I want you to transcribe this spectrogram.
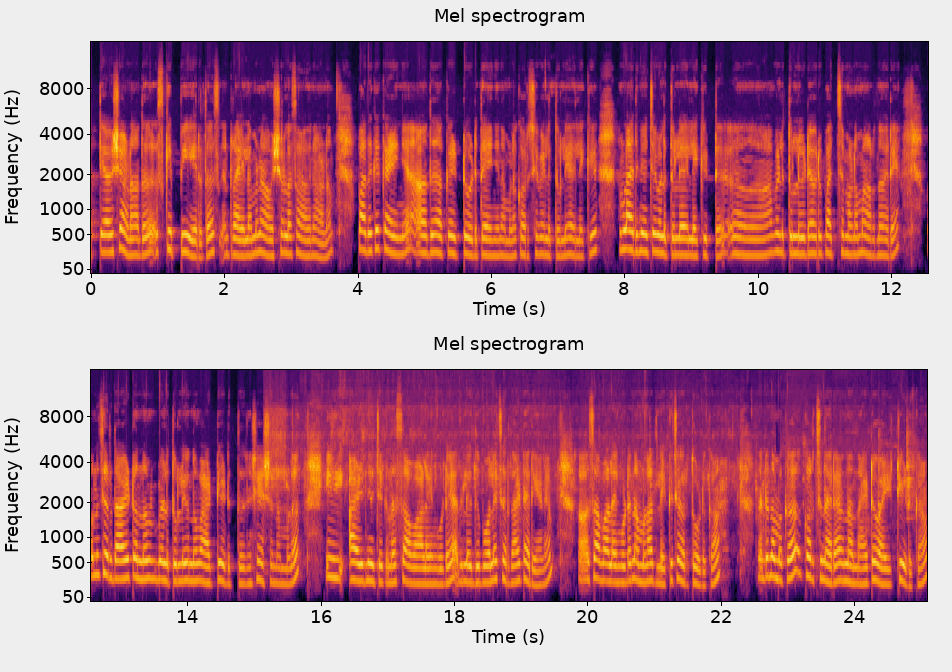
അത്യാവശ്യമാണ്. അത് സ്കിപ്പ് ചെയ്യരുത്. ഡ്രൈ ലെമൺ ആവശ്യമുള്ള സാധനമാണ്. അപ്പോൾ അതൊക്കെ കഴിഞ്ഞ് അതൊക്കെ ഇട്ട് കൊടുത്ത് കഴിഞ്ഞ് നമ്മൾ കുറച്ച് വെളുത്തുള്ളി അതിലേക്ക് നമ്മൾ അരിഞ്ഞ് വെച്ച വെളുത്തുള്ളി അതിലേക്ക് ഇട്ട് ആ വെളുത്തുള്ളിയുടെ ഒരു പച്ചമണം മാറുന്ന വരെ ഒന്ന് ചെറുതായിട്ടൊന്ന് വെളുത്തുള്ളി ഒന്ന് വാട്ടിയെടുത്തതിന് ശേഷം നമ്മൾ ഈ അഴിഞ്ഞ് വെച്ചേക്കുന്ന സവാളയും കൂടെ അതിൽ ഇതുപോലെ ചെറുതായിട്ട് അരിയണേ. സവാളയും കൂടെ നമ്മൾ അതിലേക്ക് ചേർത്ത് കൊടുക്കാം. എന്നിട്ട് നമുക്ക് കുറച്ച് നേരം നന്നായിട്ട് വഴറ്റിയെടുക്കാം.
